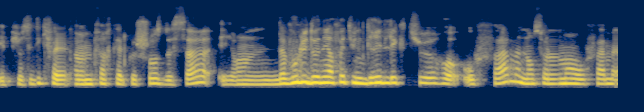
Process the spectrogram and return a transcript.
Et puis on s'est dit qu'il fallait quand même faire quelque chose de ça. Et on a voulu donner en fait une grille de lecture aux femmes, non seulement aux femmes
